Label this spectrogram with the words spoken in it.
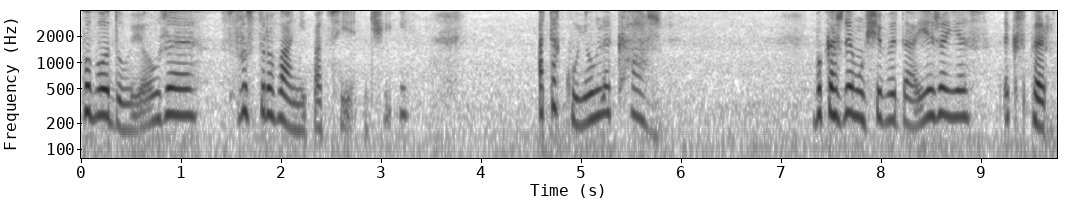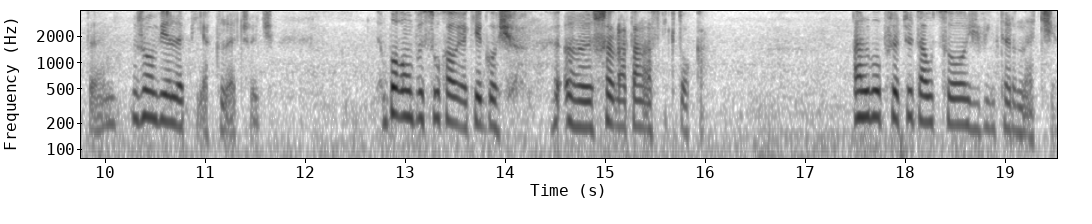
powodują, że sfrustrowani pacjenci atakują lekarzy. Bo każdemu się wydaje, że jest ekspertem, że on wie lepiej jak leczyć, bo on wysłuchał jakiegoś e, z TikToka. Albo przeczytał coś w internecie.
